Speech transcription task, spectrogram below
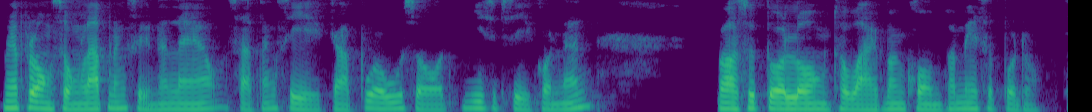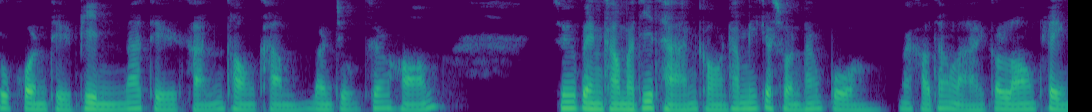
เมื่อพระองค์ทรงรับหนังสือนั้นแล้ว สัตว์ทั้ง 4 กับผู้อาวุโส24 คนนั้น ก็สุดตัวลงถวายบังคมพระเมสสโปดก ทุกคนถือพินและถือขันทองคำบรรจุเครื่องหอม ซึ่งเป็นคำอธิษฐานของธรรมิกชนทั้งปวงและเขาทั้งหลายก็ร้องเพลง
